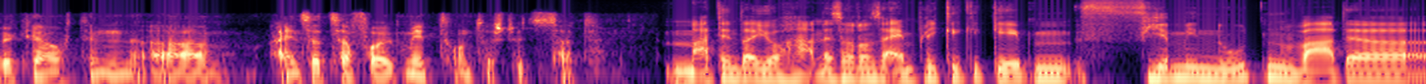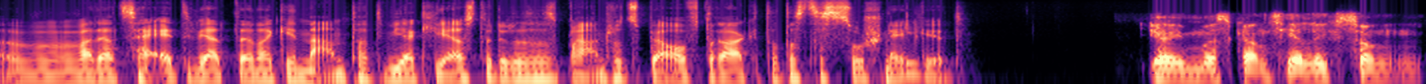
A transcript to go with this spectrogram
wirklich auch den äh, Einsatzerfolg mit unterstützt hat. Martin, der Johannes hat uns Einblicke gegeben. Vier Minuten war der, war der Zeitwert, den er genannt hat. Wie erklärst du dir das als Brandschutzbeauftragter, dass das so schnell geht? Ja, ich muss ganz ehrlich sagen,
